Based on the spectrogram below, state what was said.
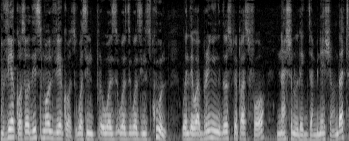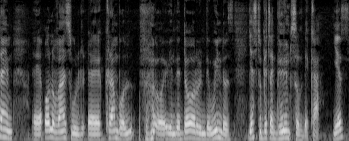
vehicles or these small vehicles was in was was was in school when they were bringing those papers for national examination. That time uh, all of us would uh, crumble in the door in the windows just to get a glimpse of the car. Yes?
